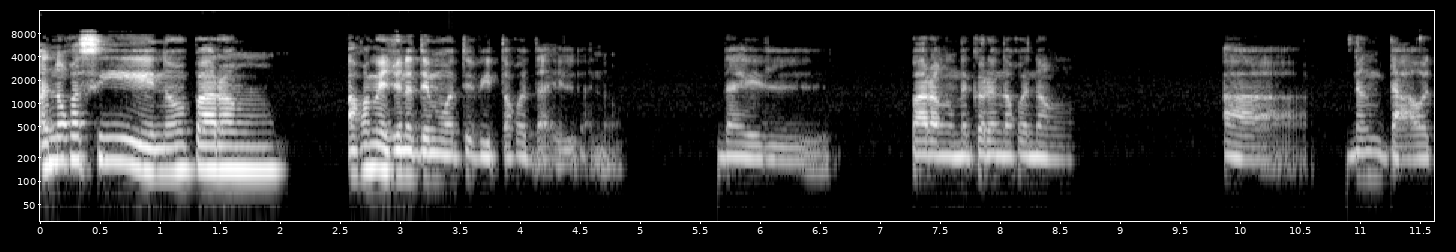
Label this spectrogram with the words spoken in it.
ano kasi, no, parang ako medyo na-demotivate ako dahil ano, dahil parang nagkaroon ako ng ah ng doubt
